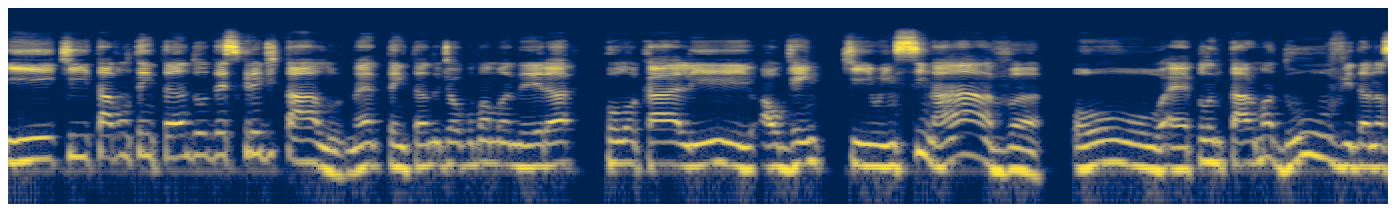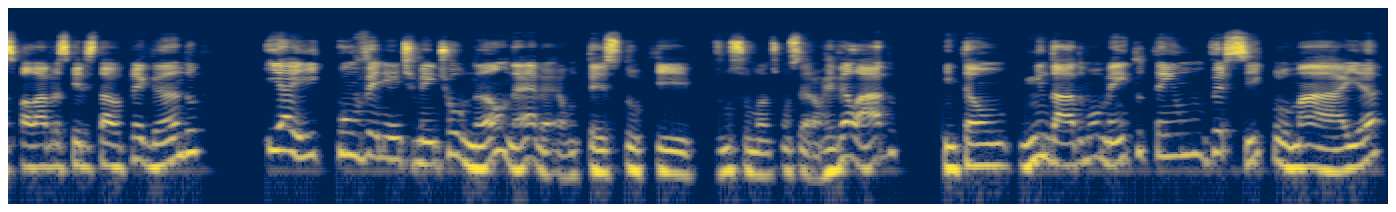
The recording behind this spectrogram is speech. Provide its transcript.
e que estavam tentando descreditá-lo, né? tentando de alguma maneira colocar ali alguém que o ensinava ou é, plantar uma dúvida nas palavras que ele estava pregando. E aí, convenientemente ou não, né? é um texto que os muçulmanos consideram revelado, então, em um dado momento, tem um versículo, uma aia,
